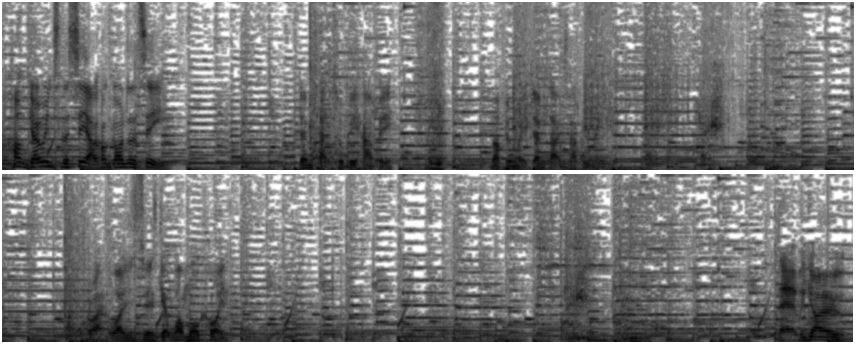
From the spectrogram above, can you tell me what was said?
I can't go into the sea. I can't go into the sea. Demtax will be happy. Nothing will make Demtax happy, mate. Right, all I need to do is get one more coin. There we go.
